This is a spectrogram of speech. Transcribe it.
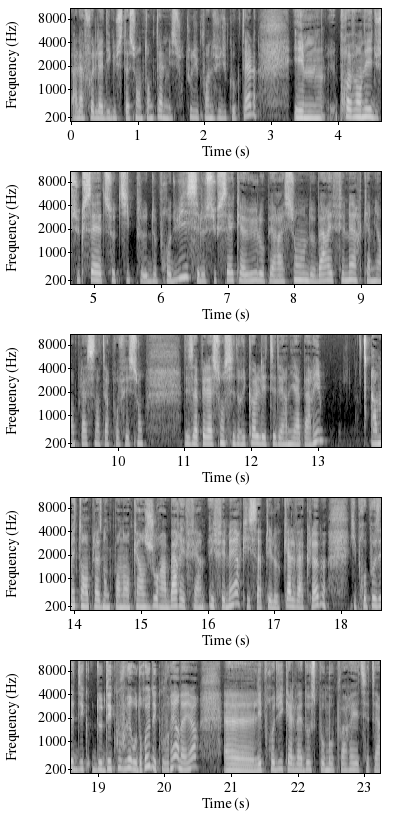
à la fois de la dégustation en tant que telle, mais surtout du point de vue du cocktail. Et preuve en est du succès de ce type de produit, c'est le succès qu'a eu l'opération de bar éphémère qu'a mis en place l'interprofession des appellations cidricoles l'été dernier à Paris en mettant en place donc pendant 15 jours un bar éphémère qui s'appelait le Calva Club, qui proposait de, découvrir ou de redécouvrir d'ailleurs euh, les produits Calvados, Pomo, Poiré, etc.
